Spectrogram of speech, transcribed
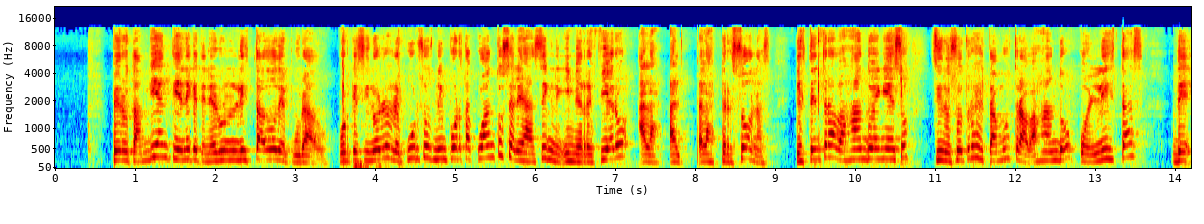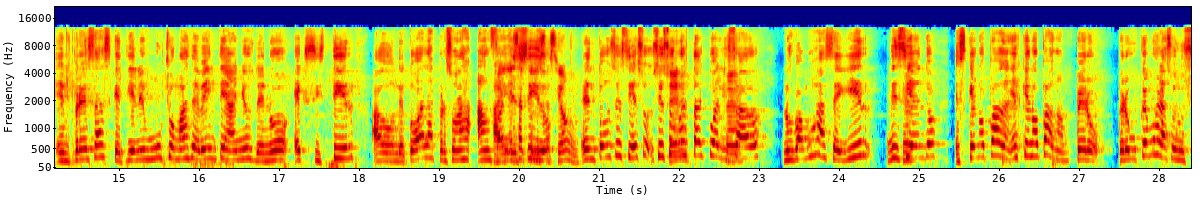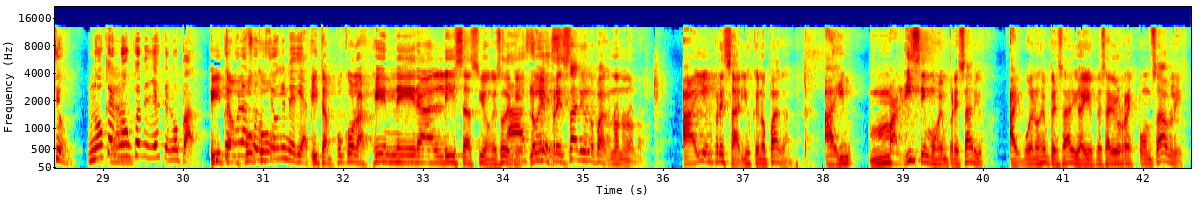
Pero también tiene que tener un listado depurado, porque si no los recursos, no importa cuánto se les asigne, y me refiero a las, a las personas que estén trabajando en eso, si nosotros estamos trabajando con listas de empresas que tienen mucho más de 20 años de no existir, a donde todas las personas han fallecido. Entonces, si eso, si eso Sí, no está actualizado, sí. nos vamos a seguir diciendo, es que no pagan, es que no pagan, pero, pero busquemos la solución. No que, no que me digas que no pagan. Y busquemos la tampoco, solución inmediata. y tampoco la generalización, eso de que Así los es. empresarios no pagan. No, no, no, no. Hay empresarios que no pagan. Hay malísimos empresarios. Hay buenos empresarios, hay empresarios responsables.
